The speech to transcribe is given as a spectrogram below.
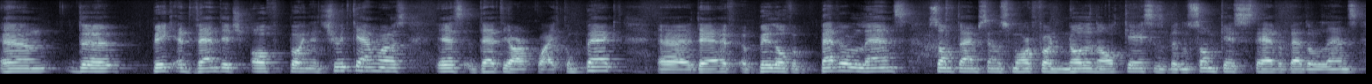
Um, the big advantage of point and shoot cameras is that they are quite compact Uh, they have a bit of a better lens sometimes on a smartphone, not in all cases, but in some cases they have a better lens.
